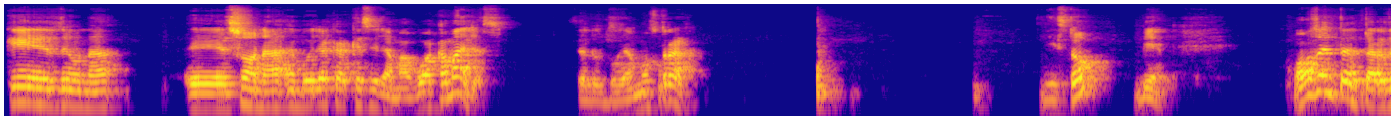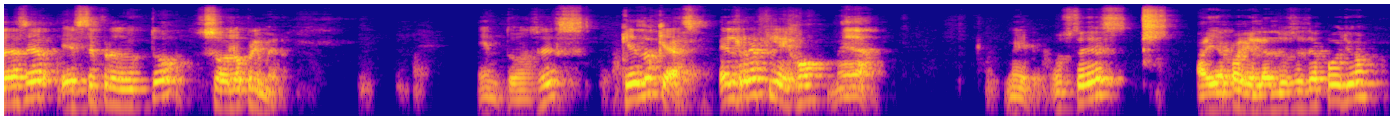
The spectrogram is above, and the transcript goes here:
que es de una eh, zona en Boyacá que se llama Guacamayas. Se los voy a mostrar. ¿Listo? Bien. Vamos a intentar de hacer este producto solo primero. Entonces, ¿qué es lo que hace? El reflejo me da. Miren, ustedes, ahí apagué las luces de apoyo,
